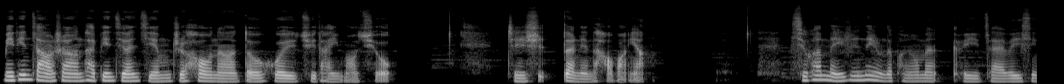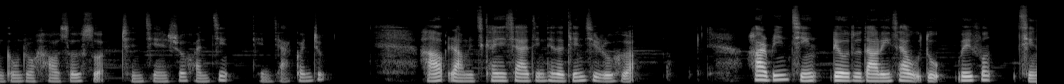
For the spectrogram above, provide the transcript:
每天早上他编辑完节目之后呢，都会去打羽毛球，真是锻炼的好榜样。喜欢每日内容的朋友们，可以在微信公众号搜索“陈谦说环境”，添加关注。好，让我们一起看一下今天的天气如何。哈尔滨晴，六度到零下五度，微风，晴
